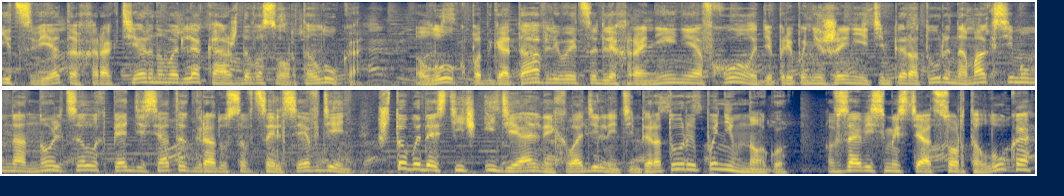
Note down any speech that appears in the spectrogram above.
и цвета, характерного для каждого сорта лука. Лук подготавливается для хранения в холоде при понижении температуры на максимум на 0,5 градусов Цельсия в день, чтобы достичь идеальной холодильной температуры понемногу. В зависимости от сорта лука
